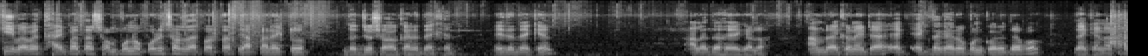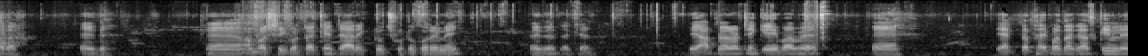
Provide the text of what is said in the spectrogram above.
কীভাবে থাই পাতা সম্পূর্ণ পরিচর্যা করতেছি আপনারা একটু ধৈর্য সহকারে দেখেন। এই যে দেখেন, আলাদা হয়ে গেল। আমরা এখন এটা এক এক জায়গায় রোপণ করে দেব। দেখেন আপনারা, এই যে আমরা শিকড়টা কেটে আর একটু ছোটো করে নেই। এই যে দেখেন, এ, আপনারা ঠিক এইভাবে একটা থাই পাতা গাছ কিনলে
